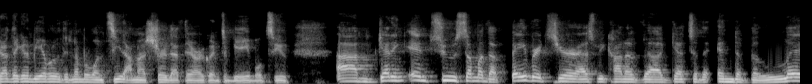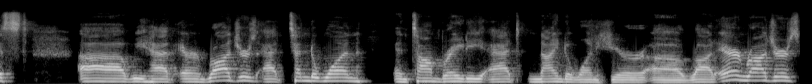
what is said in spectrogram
are they going to be able to the number one seed i'm not sure that they are going to be able to um, getting into some of the favorites here as we kind of uh, get to the end of the list uh, we have aaron rodgers at 10 to 1 and Tom Brady at nine to one here. Uh, Rod, Aaron Rodgers,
